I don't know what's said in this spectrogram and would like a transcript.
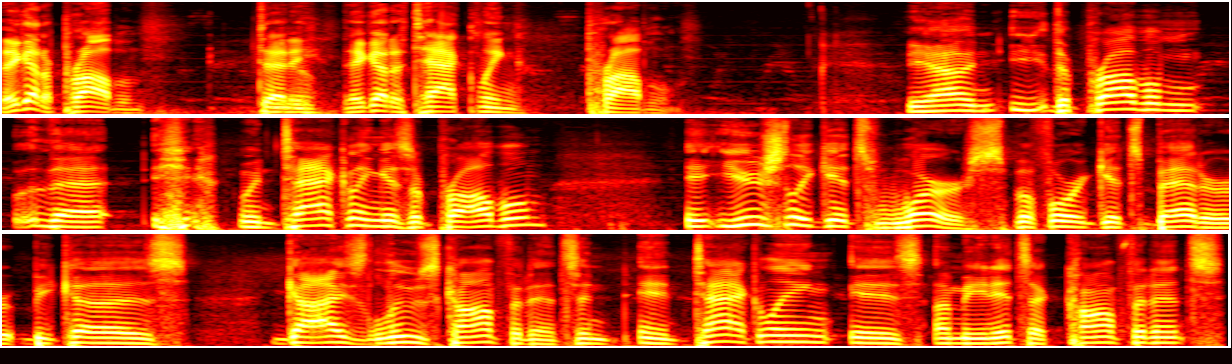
they got a problem. Teddy. Yeah. They got a tackling problem. Yeah, and the problem that when tackling is a problem, it usually gets worse before it gets better because guys lose confidence. And, and tackling is, I mean, it's a confidence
